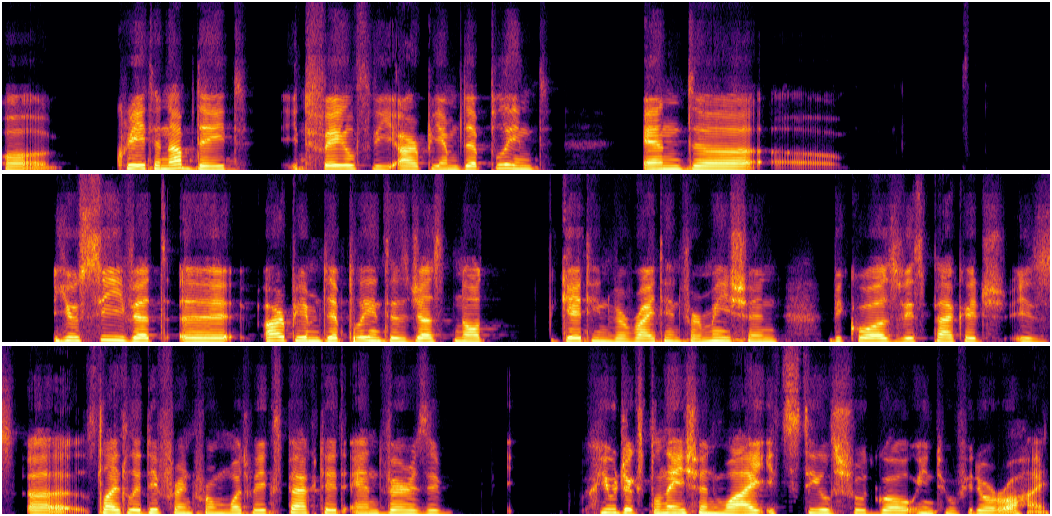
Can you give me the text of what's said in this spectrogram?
uh, create an update, it fails the RPM deplint, and uh, you see that uh, RPM deplint is just not getting the right information because this package is uh, slightly different from what we expected, and there is a huge explanation why it still should go into Fedora Rawhide.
